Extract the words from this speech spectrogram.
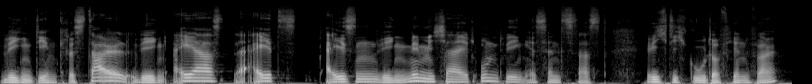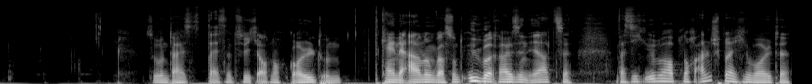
wegen dem Kristall, wegen Eier, Eiz, Eisen, wegen Mimigkeit und wegen Essenzdust. Richtig gut auf jeden Fall. So, und da ist, da ist natürlich auch noch Gold und keine Ahnung was und überall sind Erze. Was ich überhaupt noch ansprechen wollte,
